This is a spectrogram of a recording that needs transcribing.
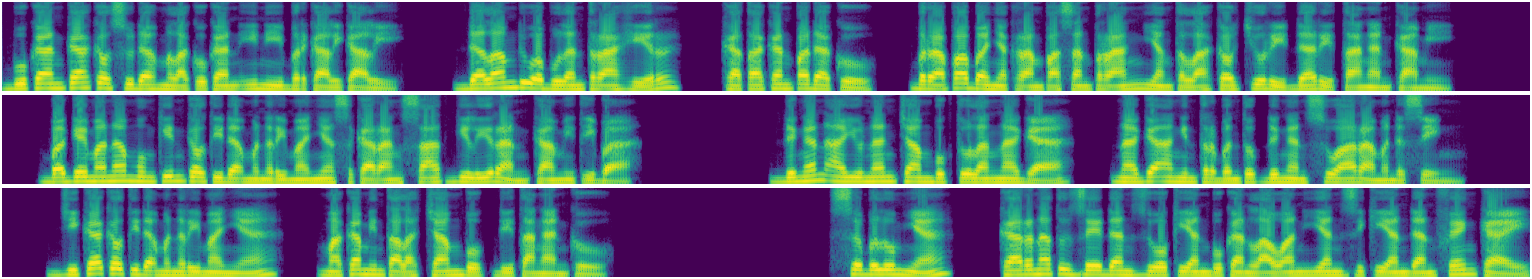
Bukankah kau sudah melakukan ini berkali-kali? Dalam dua bulan terakhir, katakan padaku, berapa banyak rampasan perang yang telah kau curi dari tangan kami? Bagaimana mungkin kau tidak menerimanya sekarang saat giliran kami tiba? Dengan ayunan cambuk tulang naga, naga angin terbentuk dengan suara mendesing. Jika kau tidak menerimanya, maka mintalah cambuk di tanganku. Sebelumnya, karena Tu Ze dan Zuo Qian bukan lawan Yan Ziqian dan Feng Kai,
